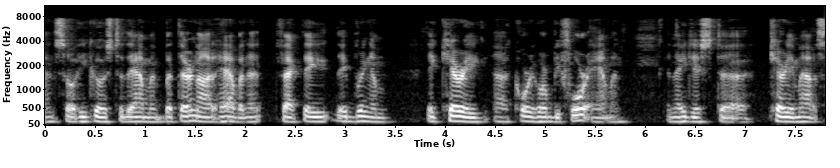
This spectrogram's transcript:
and so he goes to them, but they're not having it. In fact, they, they bring him they carry uh, Korihor before Ammon, and they just uh, carry him out,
